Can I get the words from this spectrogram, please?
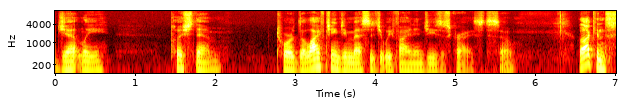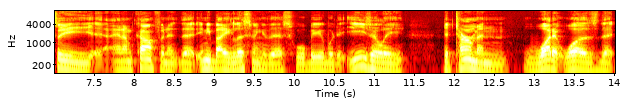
gently push them toward the life changing message that we find in Jesus Christ. So, Well, I can see, and I'm confident that anybody listening to this will be able to easily determine what it was that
